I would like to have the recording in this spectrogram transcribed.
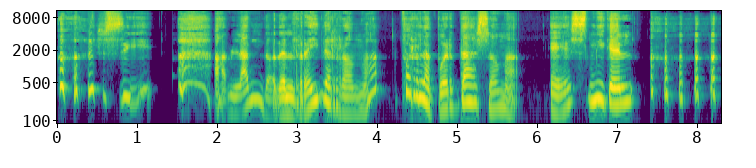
sí, hablando del rey de Roma, por la puerta asoma. Es Miguel.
